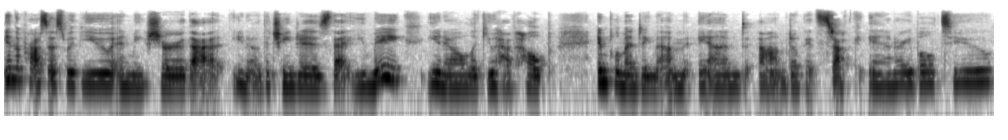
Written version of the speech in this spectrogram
in the process with you and make sure that you know the changes that you make you know like you have help implementing them and um, don't get stuck and are able to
